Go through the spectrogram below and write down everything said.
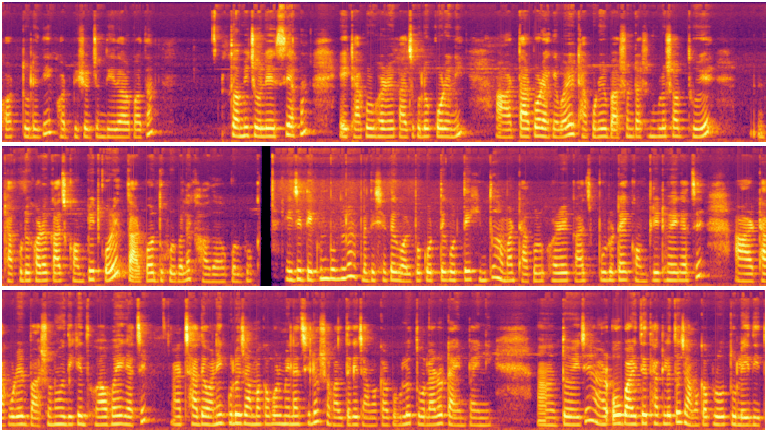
ঘট তুলে দিয়ে ঘট বিসর্জন দিয়ে দেওয়ার কথা। তো আমি চলে এসেছি এখন। এই ঠাকুর ঘরের কাজগুলো করে নিই। আর তারপর একেবারে ঠাকুরের বাসন টাসনগুলো সব ধুয়ে ঠাকুরের ঘরের কাজ কমপ্লিট করে তারপর দুপুরবেলা খাওয়া দাওয়া করব। এই যে দেখুন বন্ধুরা, আপনাদের সাথে গল্প করতে করতে কিন্তু আমার ঠাকুর ঘরের কাজ পুরোটাই কমপ্লিট হয়ে গেছে। আর ঠাকুরের বাসনও ওদিকে ধোয়া হয়ে গেছে। আর ছাদে অনেকগুলো জামা কাপড় মেলা ছিল, সকাল থেকে জামা কাপড়গুলো তোলারও টাইম পাইনি। তো এই যে, আর ও বাড়িতে থাকলে তো জামা কাপড় ও তুলেই দিত,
